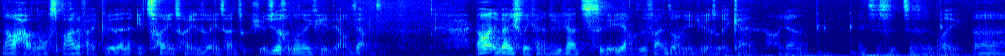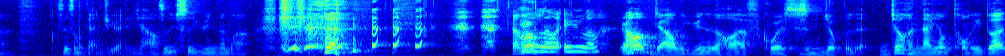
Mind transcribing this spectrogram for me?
然后还有那种 Spotify 歌单，一串一串一串一串出去，就是很多东西可以聊这样子。然后 eventually 可能就跟他吃个一两次饭之后，你就觉得说，哎，干，好像，哎，这是这是 like 呃，这是什么感觉啊？等一下，好像是是晕了吗？然后晕了晕了，然后，假如你晕了的话，of course，就是你就不能，你就很难用同一段，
